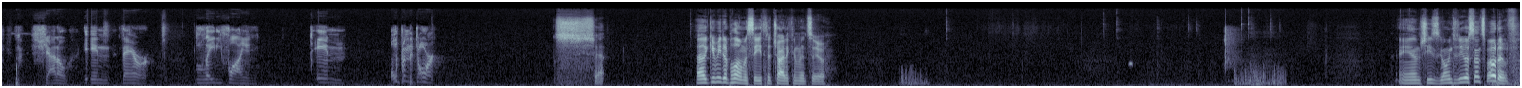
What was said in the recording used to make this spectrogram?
Shadow, in there, lady flying, in. Open the door. Shit. Uh, give me diplomacy to try to convince you. And she's going to do a sense motive.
